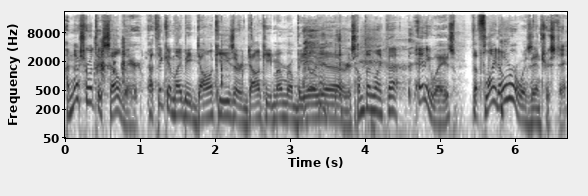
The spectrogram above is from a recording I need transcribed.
I'm not sure what they sell there. I think it might be donkeys or donkey memorabilia or something like that. Anyways, the flight over was interesting.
